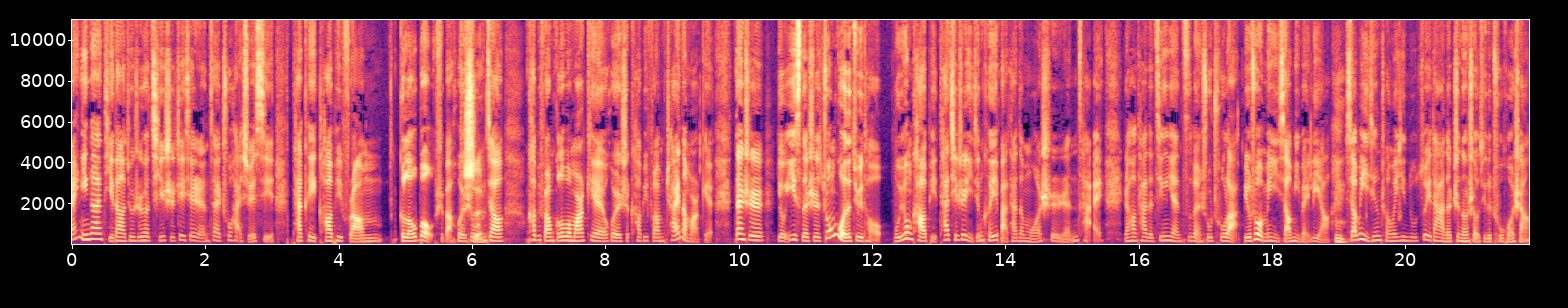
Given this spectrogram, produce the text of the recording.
哎，您刚才提到，就是说，其实这些人在出海学习，他可以 copy from global，是吧？或者是我们叫 copy from global market，或者是 copy from China market。但是有意思的是，中国的巨头不用 copy，他其实已经可以把他的模式、人才，然后他的经验、资本输出了。比如说，我们以小米为例啊，小米已经成为印度最大的智能手机的出货商。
